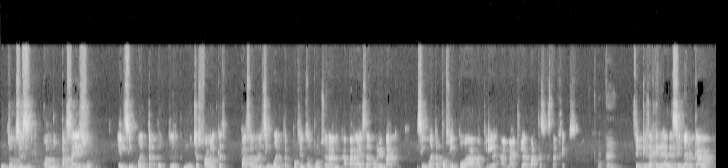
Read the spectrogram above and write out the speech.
Entonces, cuando pasa eso, el 50, muchas fábricas pasaron el 50% de su producción a, desarrollo de marca y 50% a maquilar, a maquilar marcas extranjeras. Okay. Se empieza a generar ese mercado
